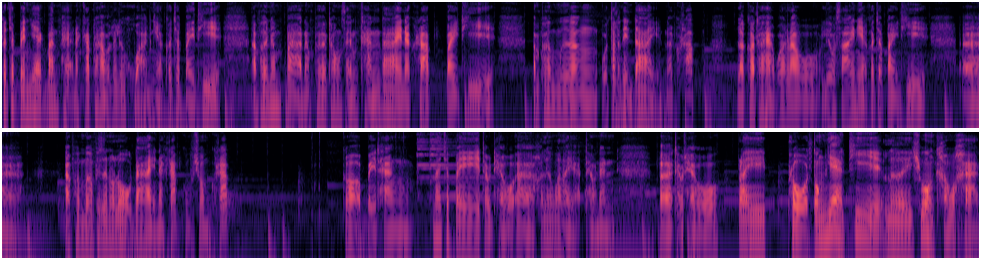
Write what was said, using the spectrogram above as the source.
ก็จะเป็นแยกบ้านแพะนะครับถ้าหากว่าเราเลือกขวาเนี่ยก็จะไปที่อำเภอน้ำปาดอำเภอทองแสนขันได้นะครับ ไปที่อำเภอเมืองอุตรดิตถ์ได้นะครับ แล้วก็ถ้าหากว่าเราเลี้ยวซ้ายเนี่ยก็จะไปที่ออำเภอเมืองพิษณุโลกได้นะครับคุณผู้ชมครับ ก็ไปทางน่าจะไปแถวแถวเขาเรียกว่าอะไรอะแถวนั้นแถวแถวไป โผล่ตรงแยกที่เลยช่วงเขาขาด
